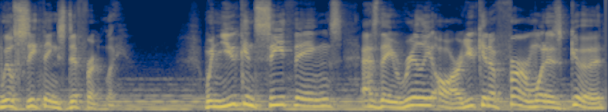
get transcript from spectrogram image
we'll see things differently. When you can see things as they really are, you can affirm what is good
